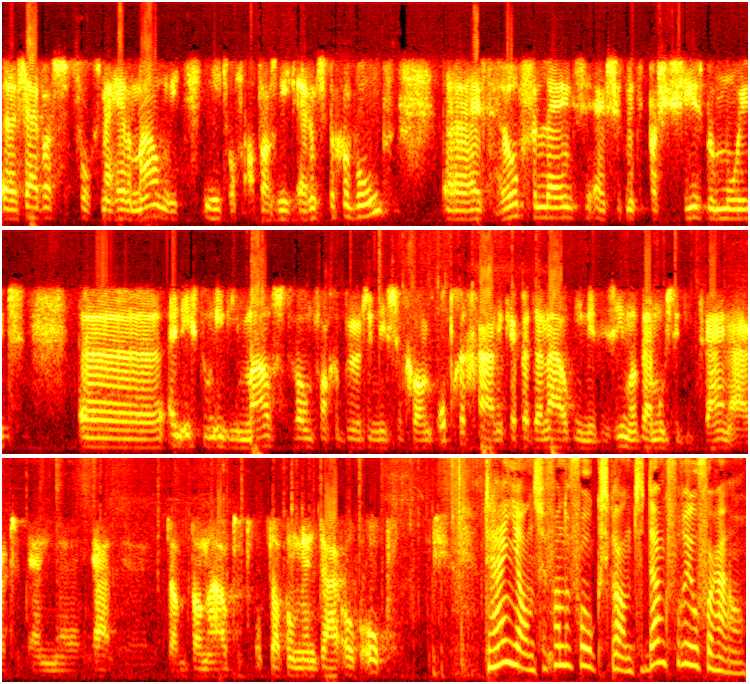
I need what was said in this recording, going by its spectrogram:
Uh, zij was volgens mij helemaal niet, niet of althans niet ernstig gewond. Uh, heeft hulp verleend, heeft zich met de passagiers bemoeid. Uh, en is toen in die maalstroom van gebeurtenissen gewoon opgegaan. Ik heb het daarna ook niet meer gezien, want wij moesten die trein uit. En ja dan, dan houdt het op dat moment daar ook op. Daan Jansen van de Volkskrant, dank voor uw verhaal.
